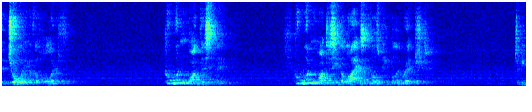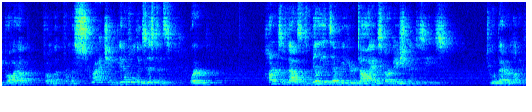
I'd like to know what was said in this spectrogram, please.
The joy of the whole earth. Who wouldn't want this thing? Who wouldn't want to see the lives of those people enriched? To be brought up from a, from a scratching, pitiful existence where hundreds of thousands, millions every year die of starvation and disease to a better life.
